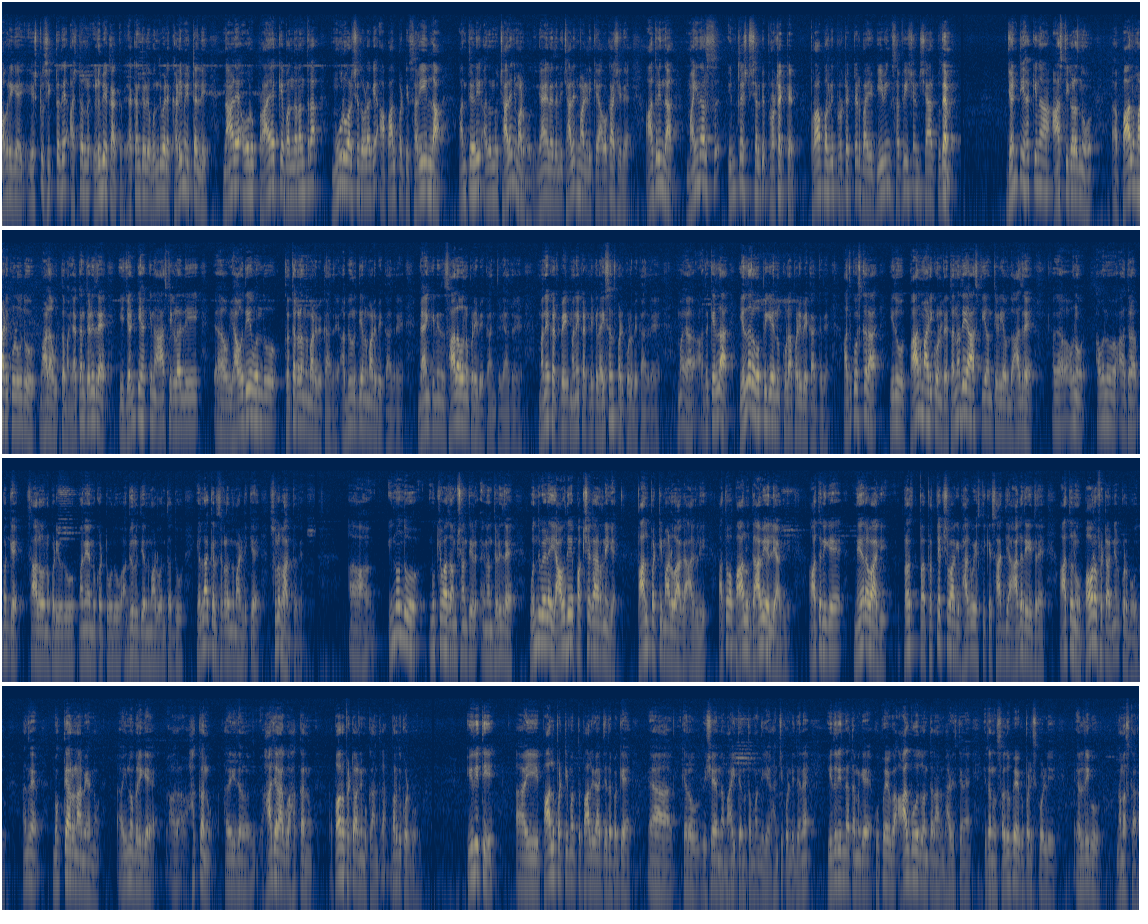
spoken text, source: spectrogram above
ಅವರಿಗೆ ಎಷ್ಟು ಸಿಗ್ತದೆ ಅಷ್ಟನ್ನು ಇಡಬೇಕಾಗ್ತದೆ. ಯಾಕಂತೇಳಿ ಒಂದು ವೇಳೆ ಕಡಿಮೆ ಇಟ್ಟಲ್ಲಿ ನಾಳೆ ಅವರು ಪ್ರಾಯಕ್ಕೆ ಬಂದ ನಂತರ ಮೂರು ವರ್ಷದೊಳಗೆ ಆ ಪಾಲ್ಪಟ್ಟಿ ಸರಿಯಿಲ್ಲ ಅಂಥೇಳಿ ಅದನ್ನು ಚಾಲೆಂಜ್ ಮಾಡ್ಬೋದು. ನ್ಯಾಯಾಲಯದಲ್ಲಿ ಚಾಲೆಂಜ್ ಮಾಡಲಿಕ್ಕೆ ಅವಕಾಶ ಇದೆ. ಆದ್ದರಿಂದ minors interest shall be protected, properly protected by giving sufficient share to them. ಜಂಟಿ ಹಕ್ಕಿನ ಆಸ್ತಿಗಳನ್ನು ಪಾಲು ಮಾಡಿಕೊಳ್ಳುವುದು ಬಹಳ ಉತ್ತಮ. ಯಾಕಂತೇಳಿದರೆ ಈ ಜಂಟಿ ಹಕ್ಕಿನ ಆಸ್ತಿಗಳಲ್ಲಿ ಯಾವುದೇ ಒಂದು ಕೃತಗಳನ್ನು ಮಾಡಬೇಕಾದ್ರೆ, ಅಭಿವೃದ್ಧಿಯನ್ನು ಮಾಡಬೇಕಾದ್ರೆ, ಬ್ಯಾಂಕಿನಿಂದ ಸಾಲವನ್ನು ಪಡಿಬೇಕಂತೇಳಿ, ಆದರೆ ಮನೆ ಕಟ್ಟಬೇಕು ಮನೆ ಕಟ್ಟಲಿಕ್ಕೆ ಲೈಸೆನ್ಸ್ ಪಡ್ಕೊಳ್ಬೇಕಾದ್ರೆ, ಮ ಅದಕ್ಕೆಲ್ಲ ಎಲ್ಲರ ಒಪ್ಪಿಗೆಯನ್ನು ಕೂಡ ಪಡಿಬೇಕಾಗ್ತದೆ. ಅದಕ್ಕೋಸ್ಕರ ಇದು ಪಾಲು ಮಾಡಿಕೊಂಡ್ರೆ ತನ್ನದೇ ಆಸ್ತಿ ಅಂತೇಳಿ ಒಂದು ಆದರೆ ಅವನು ಅವನು ಅದರ ಬಗ್ಗೆ ಸಾಲವನ್ನು ಪಡೆಯುವುದು, ಮನೆಯನ್ನು ಕಟ್ಟುವುದು, ಅಭಿವೃದ್ಧಿಯನ್ನು ಮಾಡುವಂಥದ್ದು, ಎಲ್ಲ ಕೆಲಸಗಳನ್ನು ಮಾಡಲಿಕ್ಕೆ ಸುಲಭ ಆಗ್ತದೆ. ಇನ್ನೊಂದು ಮುಖ್ಯವಾದ ಅಂಶ ಅಂತೇಳಿ ಏನಂತ ಹೇಳಿದರೆ ಒಂದು ವೇಳೆ ಯಾವುದೇ ಪಕ್ಷಗಾರನಿಗೆ ಪಾಲ್ಪಟ್ಟಿ ಮಾಡುವಾಗ ಆಗಲಿ ಅಥವಾ ಪಾಲು ದಾವೆಯಲ್ಲಿ ಆಗಲಿ ಆತನಿಗೆ ನೇರವಾಗಿ ಪ್ರ ಪ್ರತ್ಯಕ್ಷವಾಗಿ ಭಾಗವಹಿಸಲಿಕ್ಕೆ ಸಾಧ್ಯ ಆಗದೇ ಇದ್ದರೆ ಆತನು ಪವರ್ ಆಫ್ ಅಟಾರ್ನಿಯನ್ನು ಕೊಡ್ಬೋದು. ಅಂದರೆ ಮುಕ್ತಾರುನಾಮೆಯನ್ನು ಆ, ಇನ್ನೊಬ್ಬರಿಗೆ ಹಕ್ಕನ್ನು ಇದು ಹಾಜರಾಗುವ ಹಕ್ಕನ್ನು ಪವರ್ ಆಫ್ ಅಟಾರ್ನಿ ಮುಖಾಂತರ ಬರೆದುಕೊಡ್ಬೋದು ಈ ರೀತಿ ಈ ಪಾಲು ಪಟ್ಟಿ ಮತ್ತು ಪಾಲು ವ್ಯಾಜ್ಯದ ಬಗ್ಗೆ ಕೆಲವು ವಿಷಯನ ಮಾಹಿತಿಯನ್ನು ತಮ್ಮೊಂದಿಗೆ ಹಂಚಿಕೊಂಡಿದ್ದೇನೆ. ಇದರಿಂದ ತಮಗೆ ಉಪಯೋಗ ಆಗ್ಬೋದು ಅಂತ ನಾನು ಭಾವಿಸ್ತೇನೆ. ಇದನ್ನು ಸದುಪಯೋಗಪಡಿಸಿಕೊಳ್ಳಿ. ಎಲ್ರಿಗೂ ನಮಸ್ಕಾರ.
